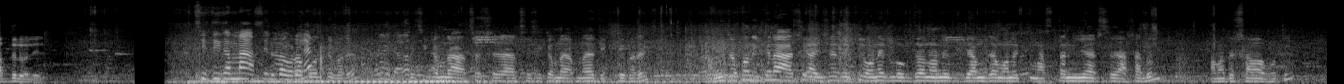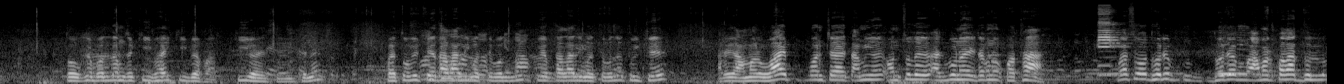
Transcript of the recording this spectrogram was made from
আব্দুল অলিল আছে সেটা ওরা বলতে পারে। সিসি ক্যামেরা আছে সেটা সিসি ক্যামেরা আপনারা দেখতে পারেন। আমি যখন এখানে আসি আইসে দেখি অনেক লোকজন অনেক জ্যাম জ্যাম অনেক মাস্তা নিয়ে আসছে আসাদুল। আমাদের সভাপতি। তো ওকে বললাম যে কি ভাই কি ব্যাপার? কি হয়েছে এইখানে কয়, তোকে কে দালালি করতে বলল? কে দালালি করতে বলল? তুই কে? আরে আমার ওয়াইফ পঞ্চায়েত আমি ওই অঞ্চলে আসব না এটা কোনো কথা। বাস ও ধরে ধরে আমার কলার ধরলো।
